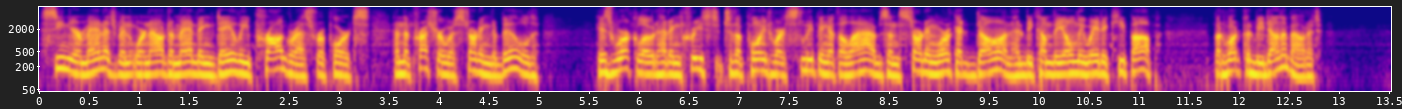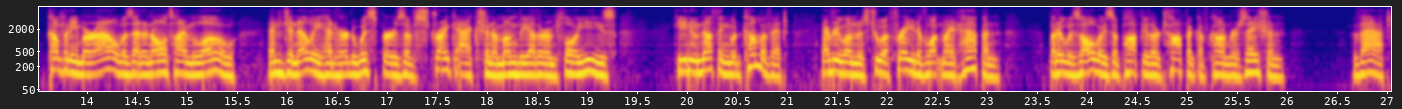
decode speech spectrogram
senior management were now demanding daily progress reports, and the pressure was starting to build. His workload had increased to the point where sleeping at the labs and starting work at dawn had become the only way to keep up but what could be done about it? Company morale was at an all time low, and Janelli had heard whispers of strike action among the other employees. He knew nothing would come of it, everyone was too afraid of what might happen, but it was always a popular topic of conversation. That,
